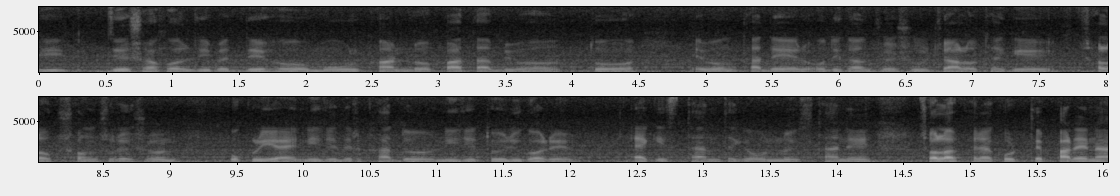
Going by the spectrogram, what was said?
উদ্ভিদ যে সকল জীবের দেহ, মূল কাণ্ড, পাতা বিভক্ত এবং তাদের অধিকাংশই সূর্যের আলো থেকে সালোক সংশ্লেষণ প্রক্রিয়ায় নিজেদের খাদ্য নিজে তৈরি করে। এক স্থান থেকে অন্য স্থানে চলাফেরা করতে পারে না।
